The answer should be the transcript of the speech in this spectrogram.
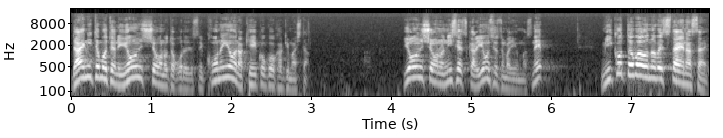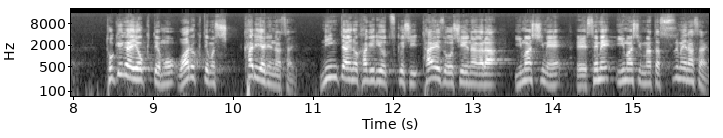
第二手モテの4章のところでですねこのような警告を書きました。4章の2節から4節まで読みますね。御言葉を述べ伝えなさい。時が良くても悪くてもしっかりやりなさい。忍耐の限りを尽くし絶えず教えながら戒め、えー、攻め戒めまた進めなさい。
